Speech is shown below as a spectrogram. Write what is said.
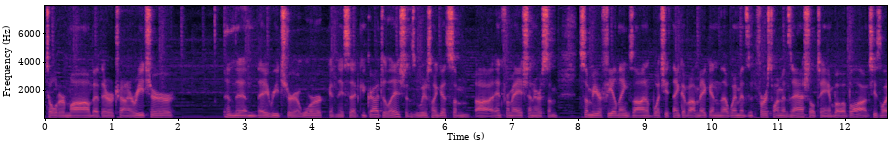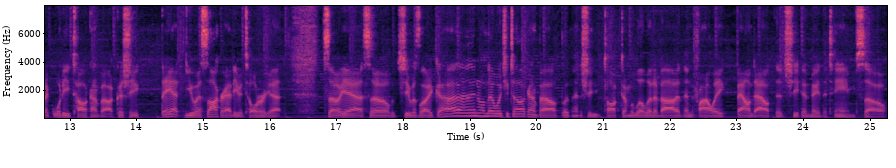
told her mom that they were trying to reach her, and then they reached her at work and they said, "Congratulations! We just want to get some uh, information or some some of your feelings on what you think about making the women's first women's national team." Blah blah blah. And she's like, "What are you talking about?" Because she they had U.S. Soccer hadn't even told her yet. So yeah, so she was like, "I don't know what you're talking about," but then she talked to him a little bit about it, and finally found out that she had made the team. So.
